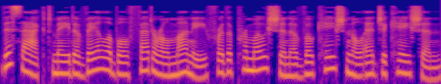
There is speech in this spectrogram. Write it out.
This act made available federal money for the promotion of vocational education.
